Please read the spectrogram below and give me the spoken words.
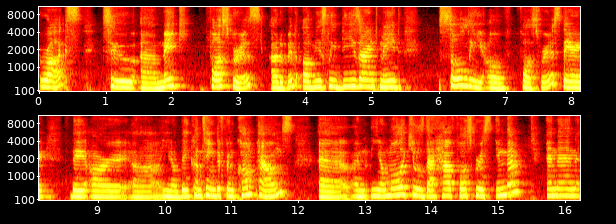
rocks to uh, make phosphorus out of it. Obviously, these aren't made solely of phosphorus. They they are uh, you know they contain different compounds uh, and you know molecules that have phosphorus in them, and then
